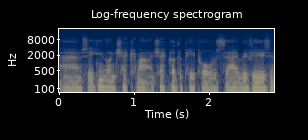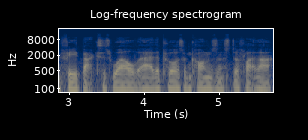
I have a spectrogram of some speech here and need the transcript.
um, so you can go and check them out and check other people's uh, reviews and feedbacks as well, uh, the pros and cons and stuff like that.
